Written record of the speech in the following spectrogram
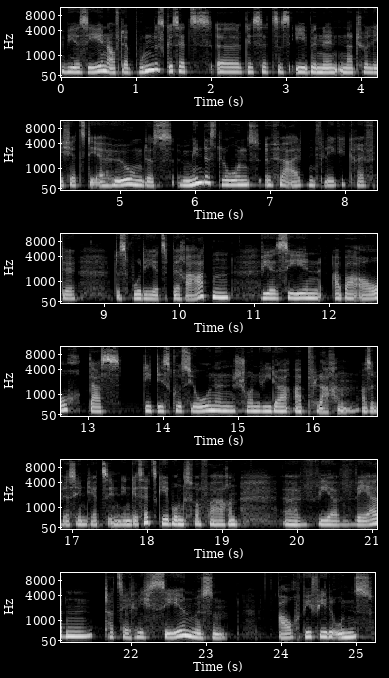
Wir sehen auf der Bundesgesetzesebene äh, natürlich jetzt die Erhöhung des Mindestlohns für Altenpflegekräfte. Das wurde jetzt beraten. Wir sehen aber auch, dass die Diskussionen schon wieder abflachen. Also wir sind jetzt in den Gesetzgebungsverfahren. Äh, wir werden tatsächlich sehen müssen, auch wie viel uns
